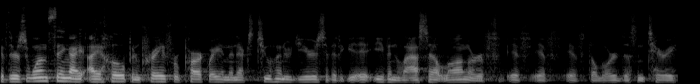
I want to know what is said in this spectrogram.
If there's one thing I, I, hope and pray for Parkway in the next 200 years, if it even lasts that long, or if, if, if, if the Lord doesn't tarry,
